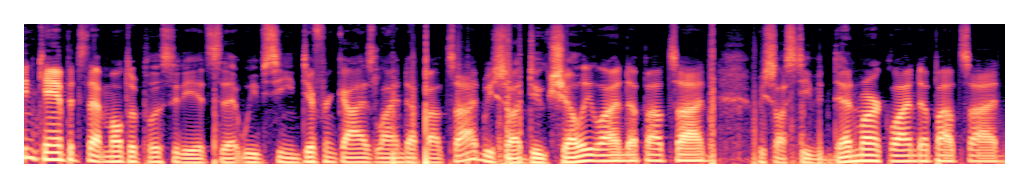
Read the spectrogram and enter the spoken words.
in camp, it's that multiplicity. It's that we've seen different guys lined up outside. We saw Duke Shelley lined up outside. We saw Stephen Denmark lined up outside.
